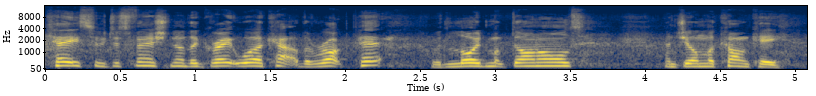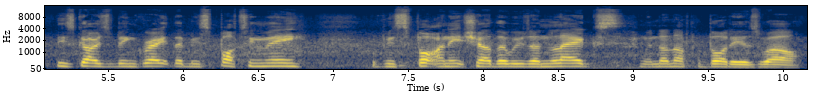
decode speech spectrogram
Okay, so we've just finished another great workout at the Rockpit with Lloyd McDonald and Jill McConkey. These guys have been great, they've been spotting me, we've been spotting each other, we've done legs, we've done upper body as well.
